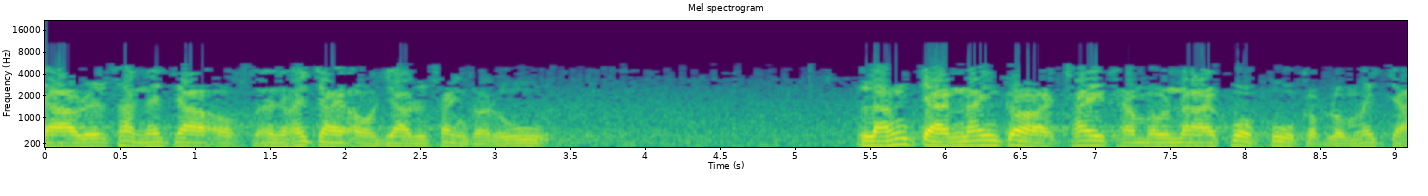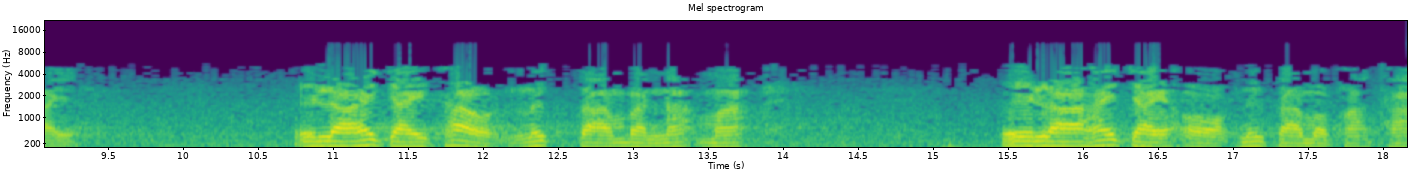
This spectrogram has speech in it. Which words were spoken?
ยาวหรือสั้นให้ใจออกให้ใจออกยาวหรือสั้นก็รู้ หลังจากนั้นก็ใช้คำภาวนาควบคู่กับลมให้ใจ เวลาให้ใจเข้านึกตามบรรณมะ เวลาให้ใจออกนึกตามอภาทะ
